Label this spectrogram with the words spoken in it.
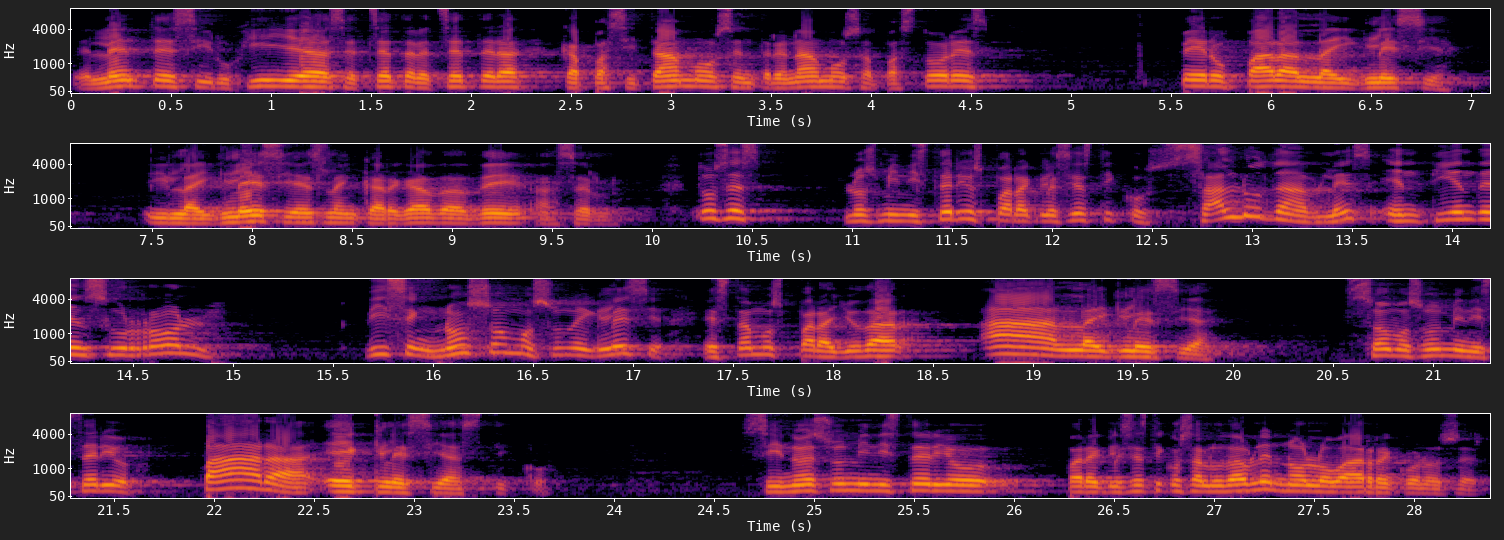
lentes, cirugías, etcétera, etcétera. Capacitamos, entrenamos a pastores, pero para la iglesia. Y la iglesia es la encargada de hacerlo. Entonces, los ministerios para eclesiásticos saludables entienden su rol. Dicen, no somos una iglesia, estamos para ayudar a la iglesia. Somos un ministerio para eclesiástico. Si no es un ministerio para eclesiástico saludable, no lo va a reconocer.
